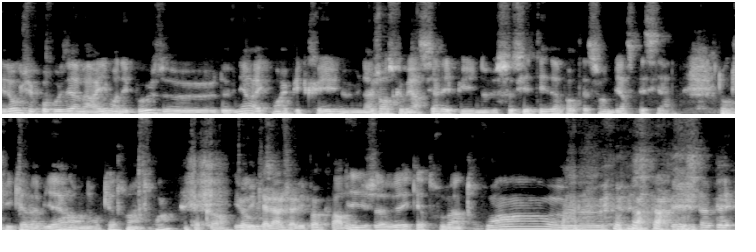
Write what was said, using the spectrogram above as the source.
Et donc j'ai proposé à Marie, mon épouse, euh, de venir avec moi et puis de créer une, une agence commerciale et puis une société d'importation de bière spéciale. Donc les caves à bière, là on est en 83. D'accord. Et T'avais au- quel âge à l'époque, pardon? Et j'avais 83, euh, j'avais-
